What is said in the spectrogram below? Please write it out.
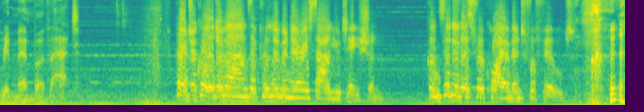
Remember that. Protocol demands a preliminary salutation. Consider this requirement fulfilled.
